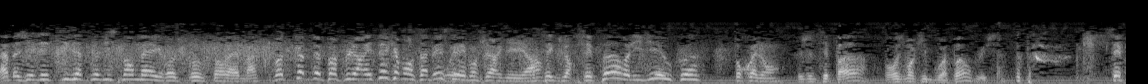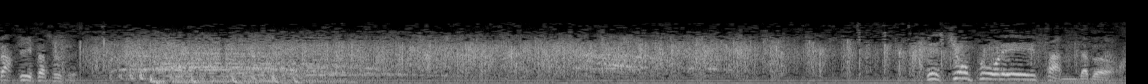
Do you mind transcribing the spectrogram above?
Ah bah j'ai des petits applaudissements maigres, je trouve quand même. hein. Votre cote de popularité commence à baisser, mon cher Guy. Hein. C'est que je leur fais peur, Olivier, ou quoi Pourquoi non Je ne sais pas. Heureusement qu'il ne boit pas en plus. hein. C'est parti, passe au jeu. Question pour les femmes d'abord.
